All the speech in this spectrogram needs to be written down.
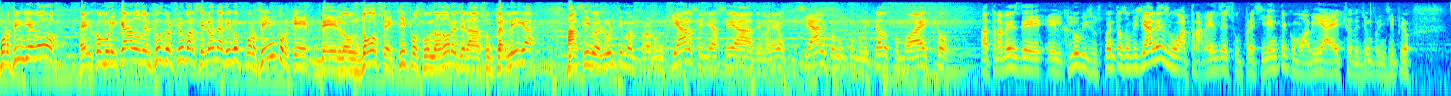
Por fin llegó el comunicado del Fútbol Club Barcelona. Digo por fin porque de los dos equipos fundadores de la Superliga ha sido el último en pronunciarse, ya sea de manera oficial, con un comunicado como ha hecho a través del club y sus cuentas oficiales, o a través de su presidente, como había hecho desde un principio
